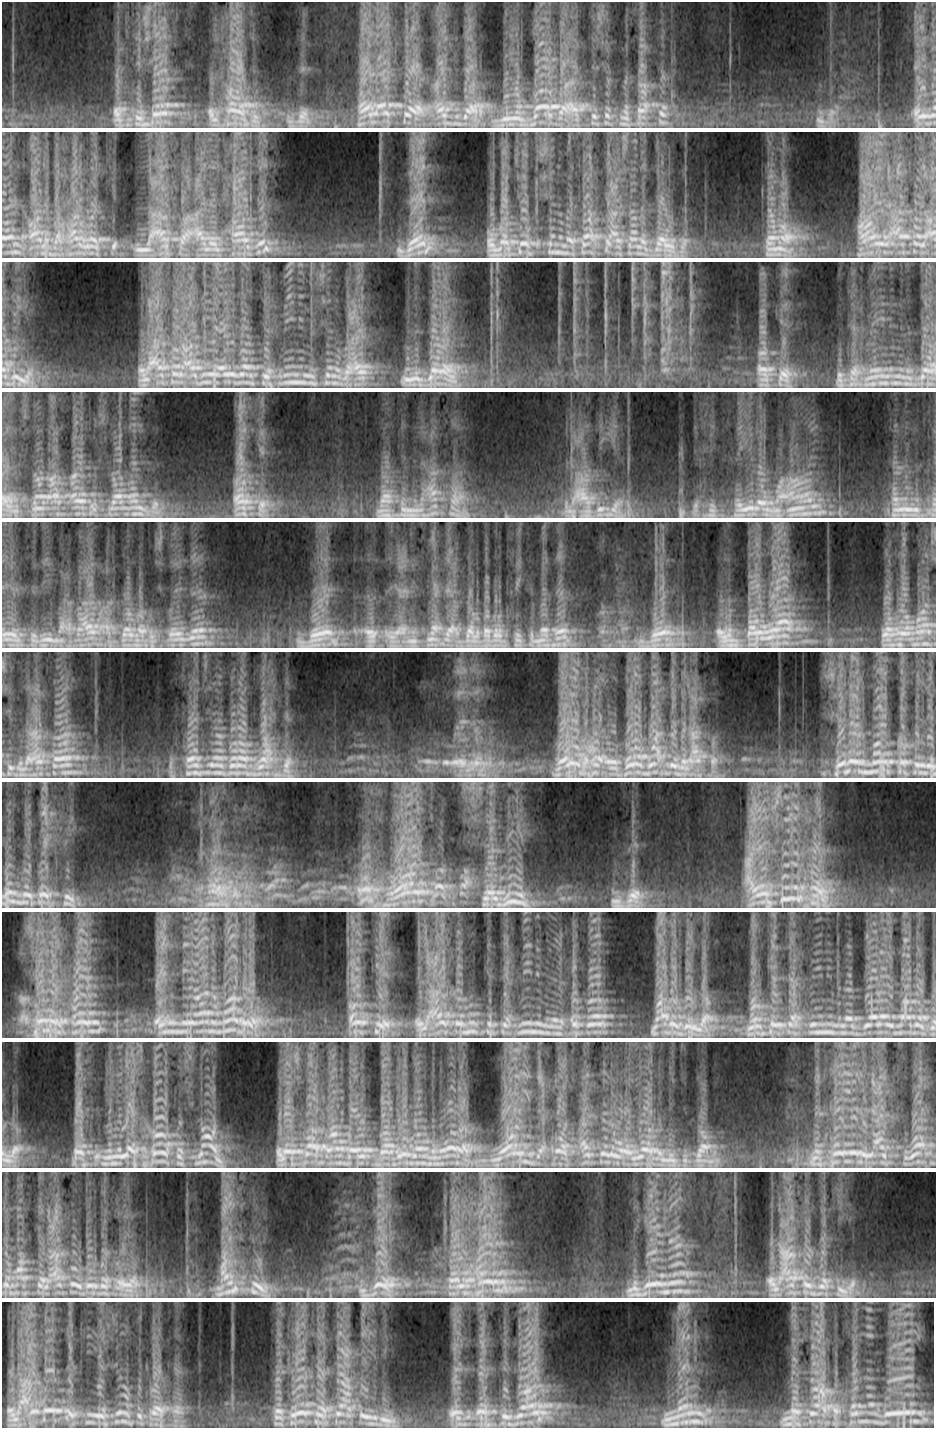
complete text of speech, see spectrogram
اكتشفت الحاجز. زين هل أقدر من الضربة أكتشف مساحته؟ زين. اذا أنا بحرك العصا على الحاجز زين؟ وبشوف شنو مساحته عشان أتجاوزه. تمام. هاي العصا العادية. العصا العادية أيضا تحميني من شنو بعد؟ من الدري. okay. بتحميني من الدري شلون أصعد وشلون أنزل. okay. لكن العصا العادية يا أخي تخيلوا معاي خلينا نتخيل كذي مع بعض عبد الله أبو شريدة. زين يعني اسمح لي عبد الله بضرب فيك المثل. زين المطوع وهو ماشي بالعصا وفجأة ضرب واحدة ضرب ضرب واحدة بالعصا. شنو الموقف اللي هو بيطيح فيه؟ إحراج شديد. زين. عيل شنو الحل؟ شنو الحل؟ إني أنا ما أضرب. أوكي العصا ممكن تحميني من الحفر ما بقول لا. ممكن تحفيني من الدري ما بقول لا. بس من الأشخاص شلون؟ الأشخاص أنا بضربهم من ورا. وايد إحراج حتى لو ريال اللي قدامي. نتخيل العكس واحدة ماسكة العصا وضربت ريال. ما يستوي. زين. فالحل لقينا العصا الذكية. العصا الذكية شنو فكرتها؟ فكرتها تعطيني اهتزاز من مسافة خلنا نقول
